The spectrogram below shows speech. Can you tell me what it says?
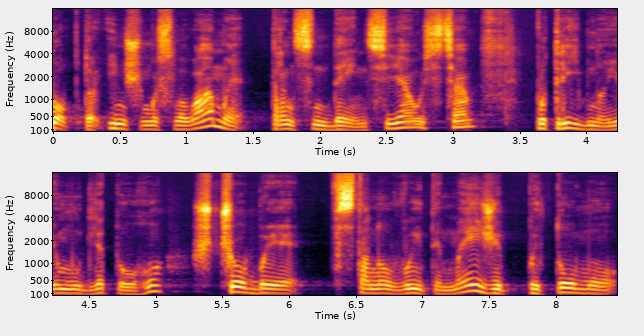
Тобто, іншими словами, трансценденція, ось ця потрібна йому для того, щоб встановити межі питому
